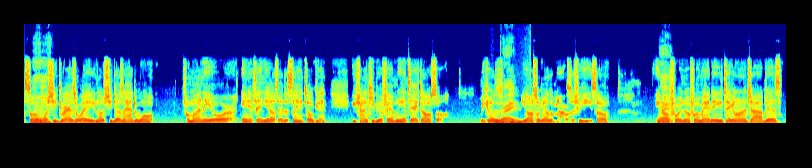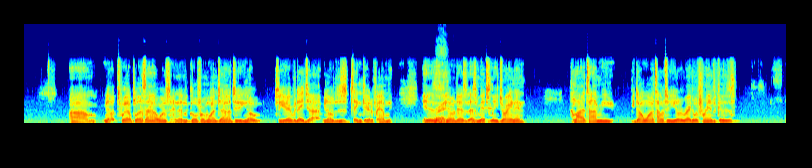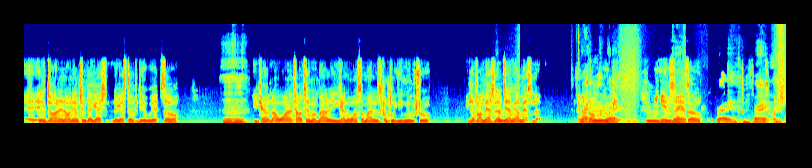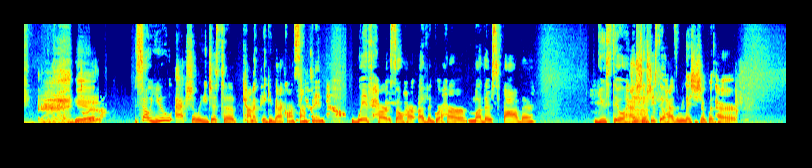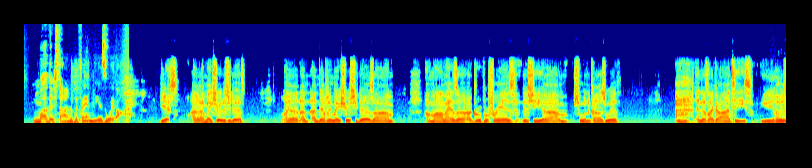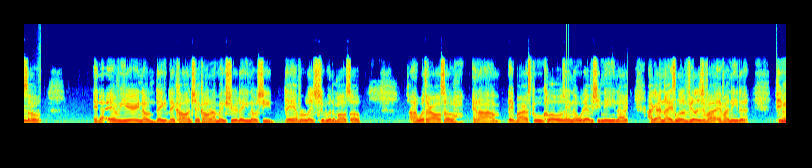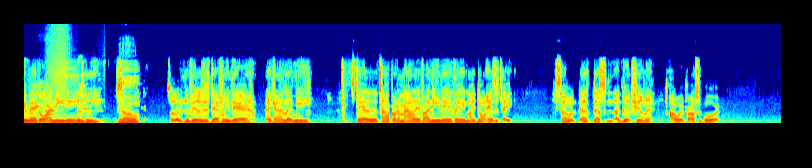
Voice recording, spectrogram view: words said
So mm-hmm. when she graduates, you know, she doesn't have to want for money or anything else. At the same token, you're trying to keep your family intact also, because right. you also got the mouths to feed. So, you right. know, for you know, for a man that you're taking on a job that's, um, you know, 12 plus hours, and then go from one job to you know to your everyday job, you know, just taking care of the family, is right. you know that's that's mentally draining a lot of time you you don't want to talk to your regular friends because it's dawning on them too. They got they got stuff to deal with, so mm-hmm. you kind of don't want to talk to them about it. You kind of want somebody who's completely neutral. You know, if I'm messing up, tell me I'm messing up, and right. I don't agree right. with it. Mm-hmm. You know what I'm saying? So right, right, so, yeah. So, yeah. So you actually just to kind of piggyback on something with her. So her other her mother's father, you still have. Mm-hmm. So she still has a relationship with her mother's side of the family as well. Yes, I, I make sure that she does. I, I, I, definitely make sure she does. Um, her mom has a, a group of friends that she um, she went to college with, and it's like her aunties. You know, mm-hmm. so and uh, every year, you know, they they call and check on her. I make sure that you know she they have a relationship with them also, uh, with her also, and um, they buy her school clothes. You know, whatever she need. I I got a nice little village if I if I need a piggyback mm-hmm. or I need anything. Mm-hmm. So mm-hmm. so the, the village is definitely there. They kind of let me stand at the top of the mountain if I need anything. Like don't hesitate. So that's that's a good feeling all the way across the board.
